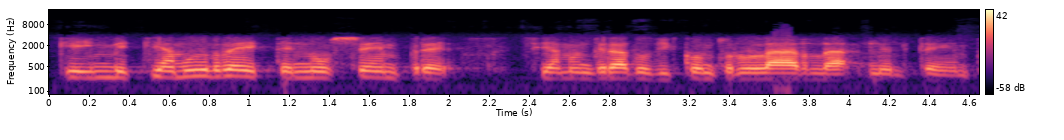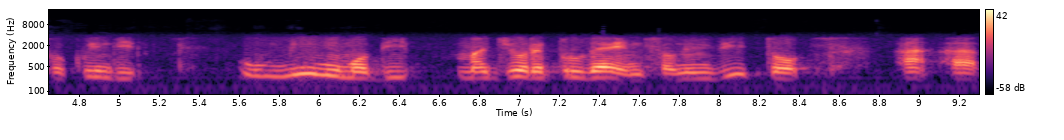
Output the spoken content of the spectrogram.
che immettiamo in rete, non sempre siamo in grado di controllarla nel tempo. Quindi un minimo di maggiore prudenza, un invito a, a,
